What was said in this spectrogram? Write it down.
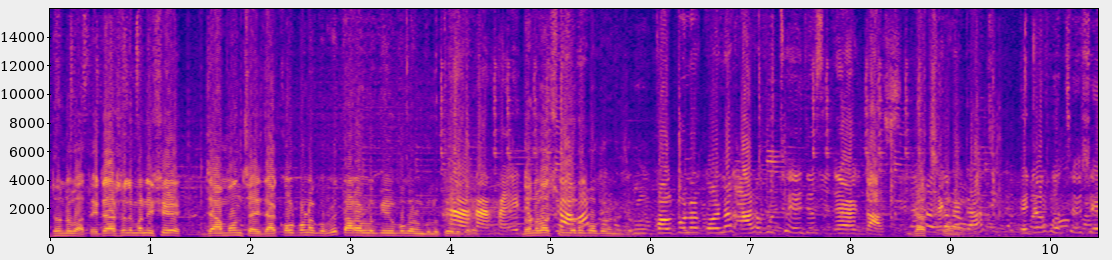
ধন্যবাদ। এটা আসলে মানে সে যা মন চায় যা কল্পনা করবে তার লোক এই উপকরণগুলো তৈরি হ্যাঁ করে। হ্যাঁ হ্যাঁ ধন্যবাদ সুন্দর উপকরণের জন্য। কল্পনার কর্নার আর হচ্ছে এই যে গাছ। গাছ একটা গাছ এটা হচ্ছে সে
